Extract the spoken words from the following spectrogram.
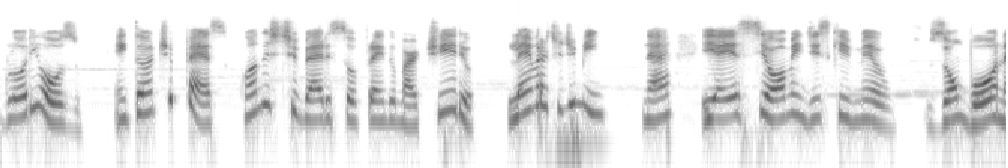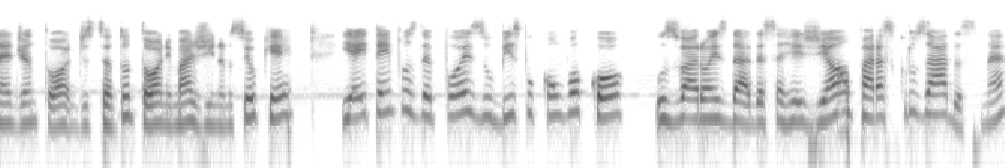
glorioso. Então eu te peço, quando estiveres sofrendo martírio, lembra-te de mim, né? E aí esse homem diz que, meu, zombou, né, de, Antônio, de Santo Antônio, imagina, não sei o quê. E aí, tempos depois, o bispo convocou os varões da, dessa região para as cruzadas, né?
